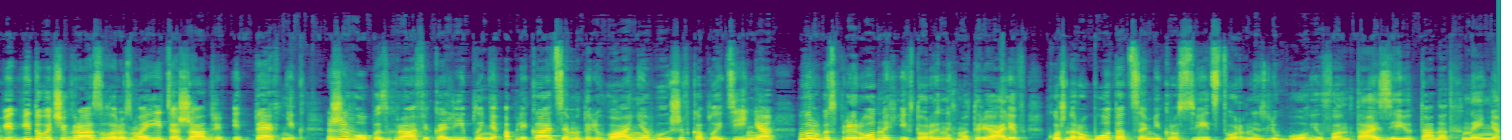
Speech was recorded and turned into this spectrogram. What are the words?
Відвідувачів вразило розмаїття жанрів і технік: живопис, графіка, ліплення, аплікація, моделювання, вишивка, плетіння, вироби з природних і вторинних матеріалів. Кожна робота це мікросвіт, створений з любов'ю, фантазією та натхненням.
